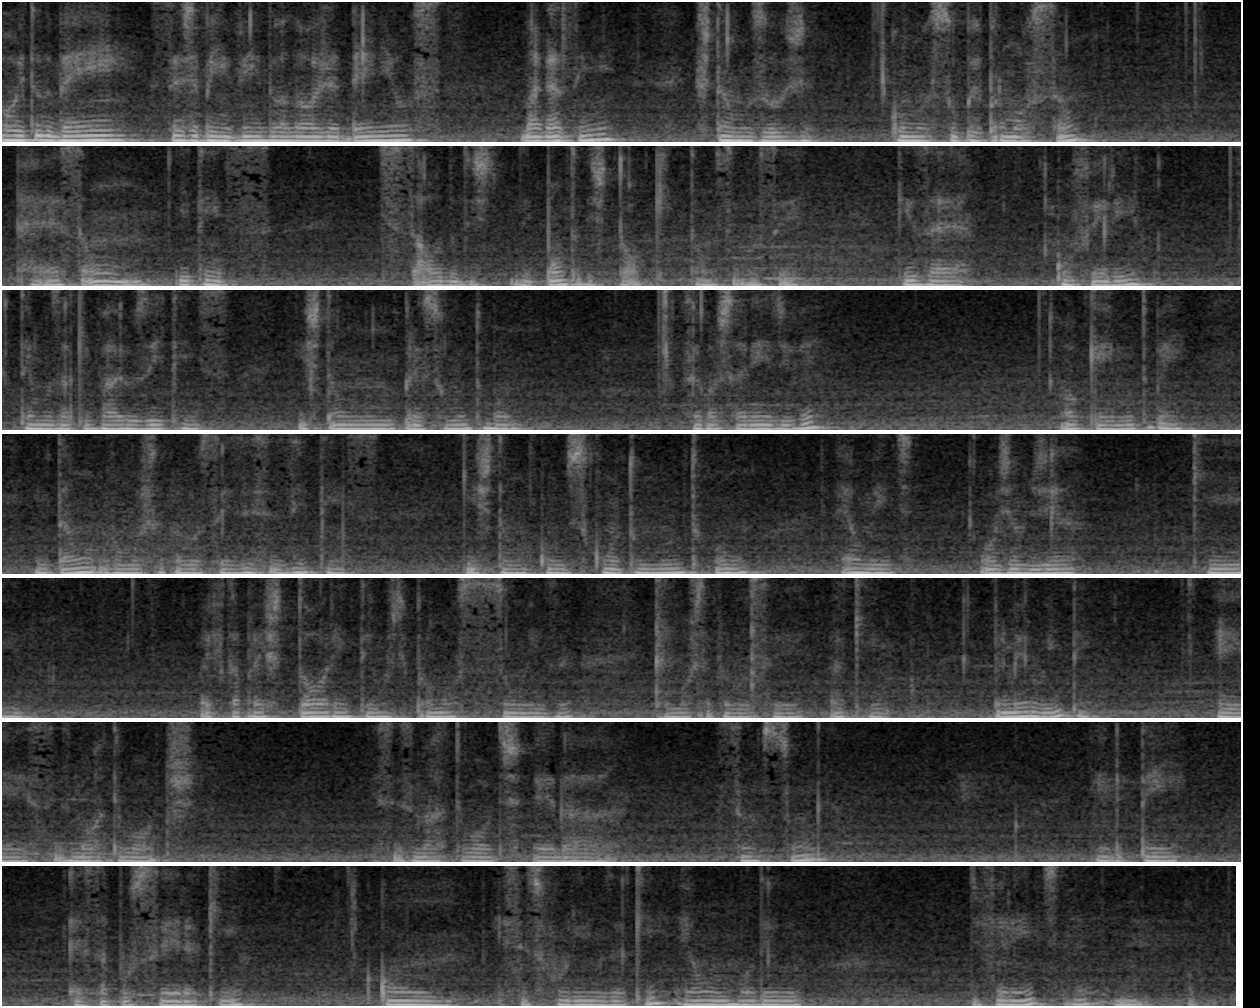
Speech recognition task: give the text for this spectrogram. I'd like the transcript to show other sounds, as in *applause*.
Oi, tudo bem? Seja bem-vindo à loja Daniels Magazine. Estamos hoje com uma super promoção. É, são itens de saldo de, de ponta de estoque. Então, se você quiser conferir, temos aqui vários itens que estão num preço muito bom. Você gostaria de ver? Ok, muito bem. Então eu vou mostrar para vocês esses itens que estão com desconto muito bom. Realmente, hoje é um dia que vai ficar para a história em termos de promoções. Né? Vou mostrar para você aqui. O primeiro item é esse smartwatch. Esse smartwatch é da Samsung. Ele tem essa pulseira aqui com esses furinhos aqui. É um modelo diferente, né?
